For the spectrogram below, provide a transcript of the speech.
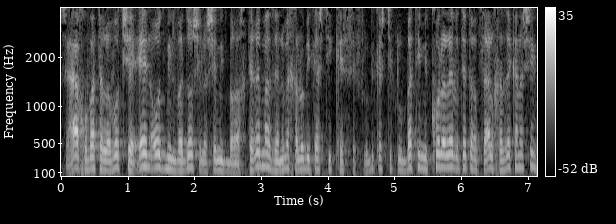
שעה חובת הלבבות שאין עוד מלבדו של השם יתברך. תראה מה זה, אני אומר לך, לא ביקשתי כסף, לא ביקשתי כלום. באתי מכל הלב לתת הרצאה לחזק אנשים.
